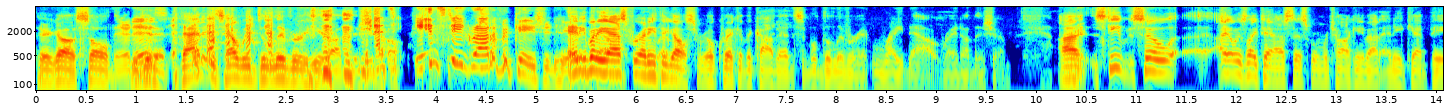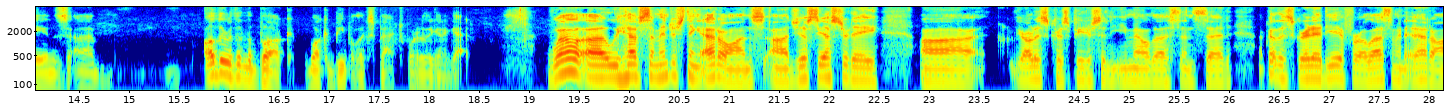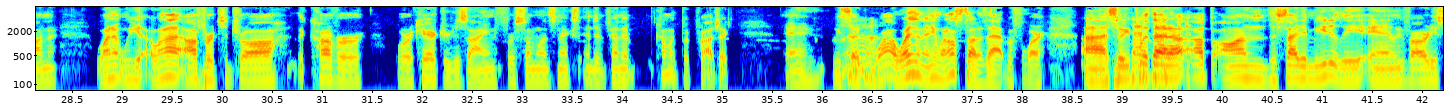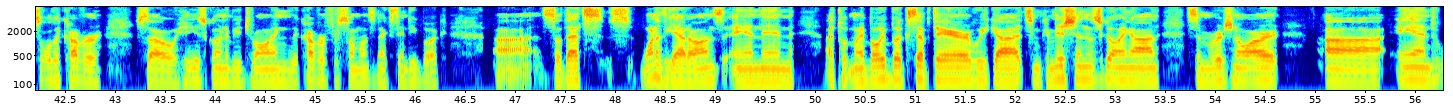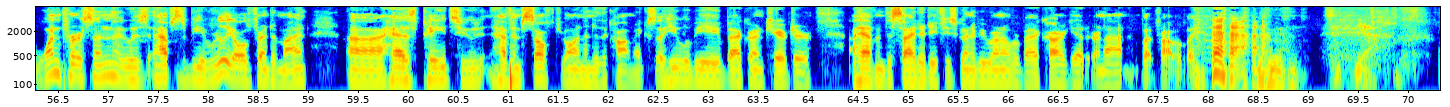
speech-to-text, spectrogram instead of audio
There you go. Sold. There it we is. It. That is how we deliver here on the show. That's instant gratification here. Anybody ask for anything else real quick in the comments, and we'll deliver it right now, right on the show. Uh, right. Steve, so uh, I always like to ask this when we're talking about any campaigns. Uh, other than the book, what can people expect? What are they going to get? Well, uh, we have some interesting add-ons. Uh, just yesterday, uh, the artist Chris Peterson emailed us and said, "I've got this great idea for a last-minute add-on. Why don't we why not offer to draw the cover or a character design for someone's next independent comic book project? And we said wow. Why hasn't anyone else thought of that before? Uh, so we put that up on the site immediately and we've already sold a cover. So he's going to be drawing the cover for someone's next indie book uh, so that's one of the add-ons and then i put my bowie books up there we got some commissions going on some original art uh, and one person who is, happens to be a really old friend of mine uh, has paid to have himself drawn into the comic. So he will be a background character. I haven't decided if he's going to be run over by a car yet or not, but probably. yeah.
